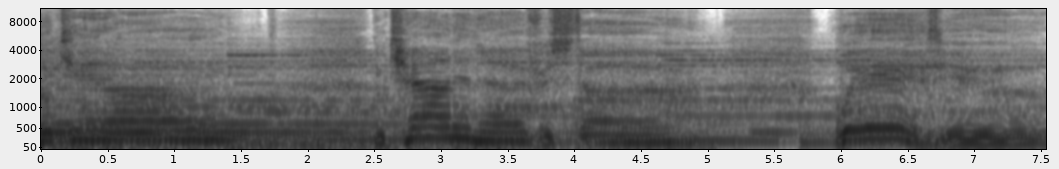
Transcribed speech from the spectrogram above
Looking up and counting every star with you.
